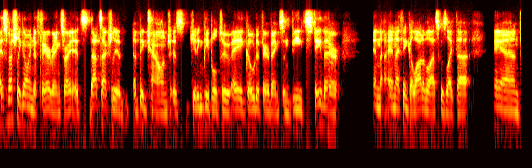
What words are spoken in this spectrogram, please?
especially going to Fairbanks, right? It's that's actually a, a big challenge is getting people to a go to Fairbanks and b stay there, and and I think a lot of Alaska's like that, and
